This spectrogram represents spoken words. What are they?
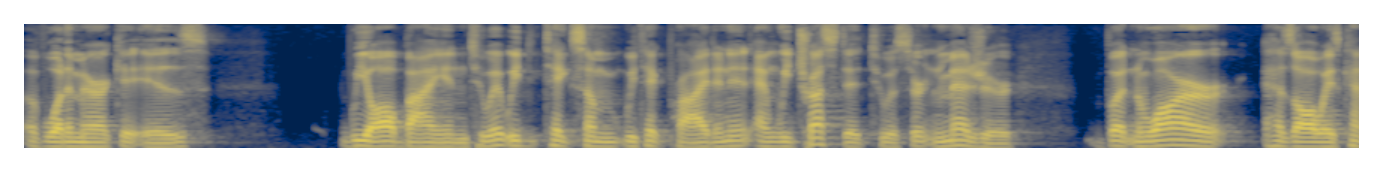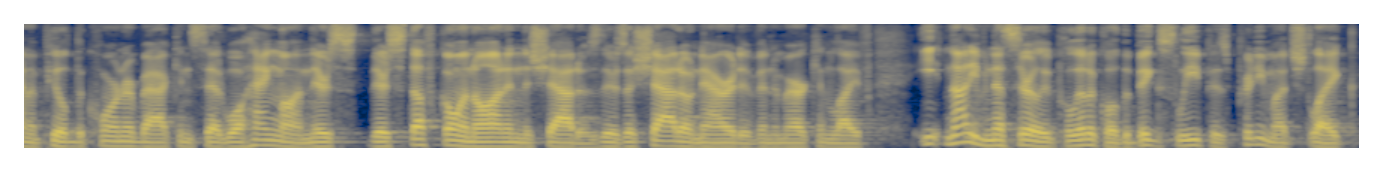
of what America is. We all buy into it. We take some, we take pride in it, and we trust it to a certain measure. But noir has always kind of peeled the corner back and said, well, hang on, there's, there's stuff going on in the shadows. There's a shadow narrative in American life, not even necessarily political. The big sleep is pretty much like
